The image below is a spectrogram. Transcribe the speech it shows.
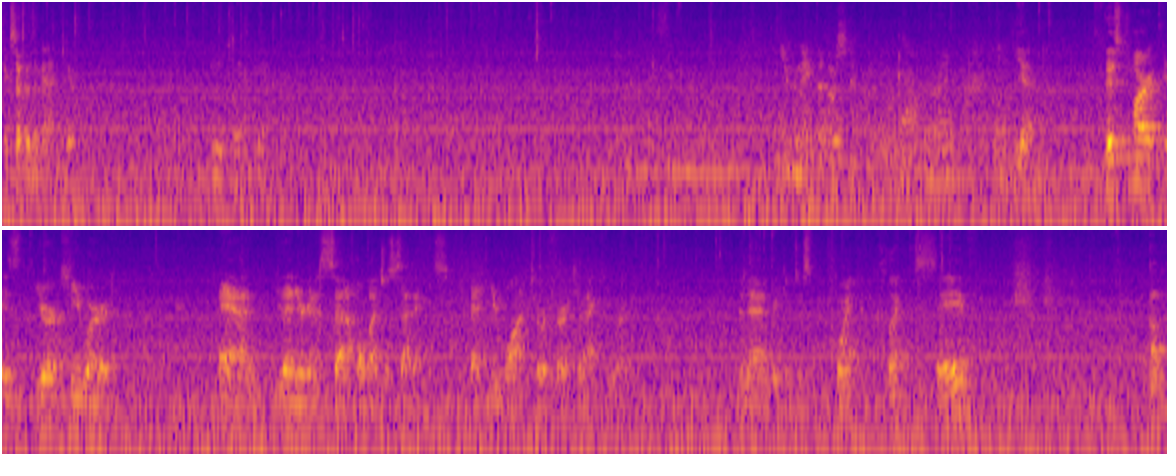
Except for the mat too. You can make the host name whatever you want, right? Yeah. This part is your keyword, and then you're going to set a whole bunch of settings that you want to refer to that keyword. And then we can just point and click save. Oh.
